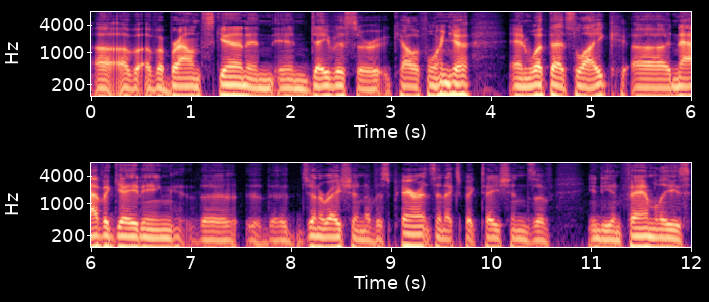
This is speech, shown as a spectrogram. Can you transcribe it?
uh, of, of a brown skin in, in Davis or California and what that's like uh, navigating the the generation of his parents and expectations of Indian families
